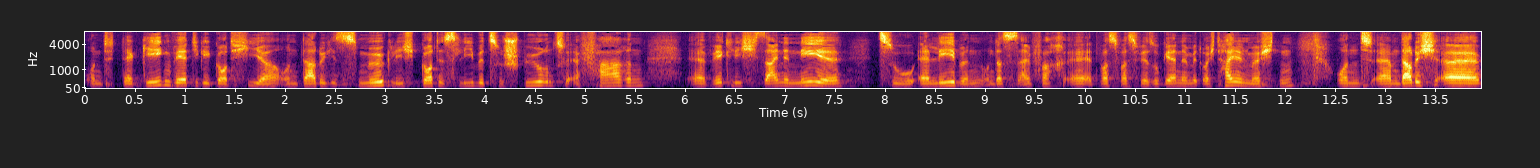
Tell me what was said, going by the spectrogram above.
und der gegenwärtige Gott hier und dadurch ist es möglich, Gottes Liebe zu spüren, zu erfahren, äh, wirklich seine Nähe zu erleben. Und das ist einfach äh, etwas, was wir so gerne mit euch teilen möchten. Und ähm, dadurch äh,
